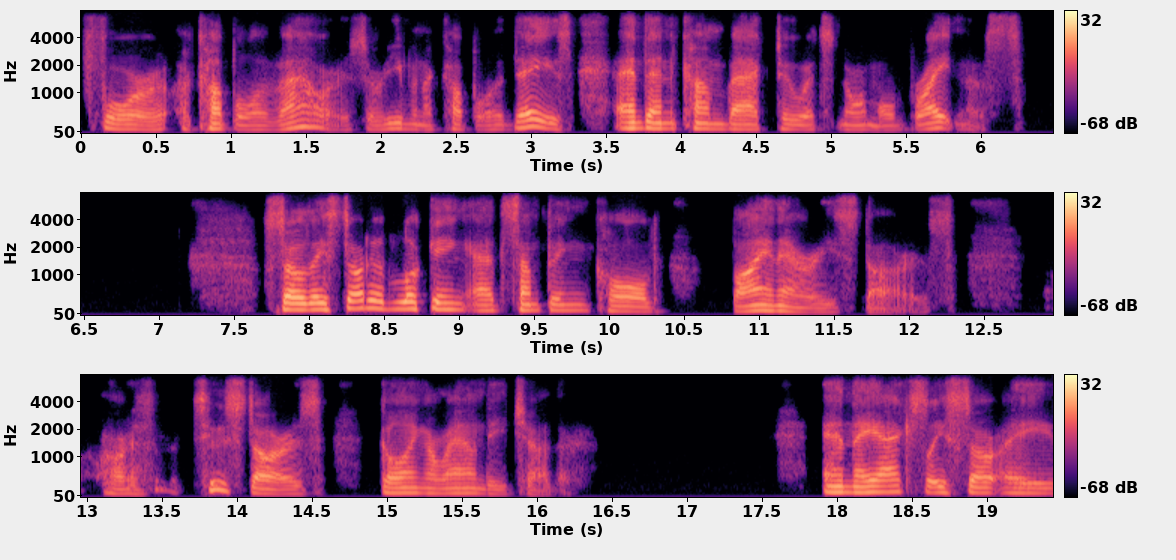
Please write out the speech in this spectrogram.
for a couple of hours or even a couple of days and then come back to its normal brightness. So they started looking at something called binary stars or two stars going around each other. And they actually saw a,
